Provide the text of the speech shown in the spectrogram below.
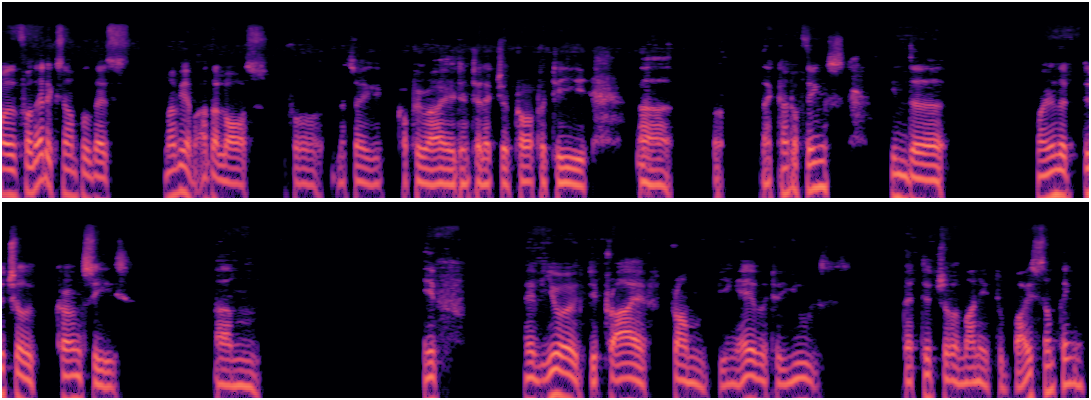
for for that example, there's now we have other laws for let's say copyright, intellectual property, uh, that kind of things. In the well, in the digital currencies, um, if if you're deprived from being able to use that digital money to buy something,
